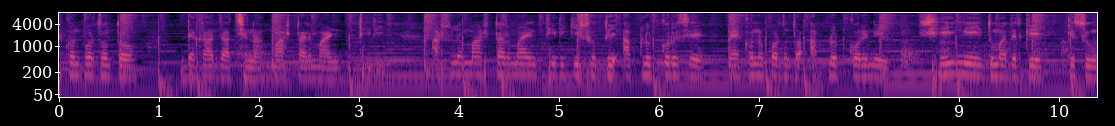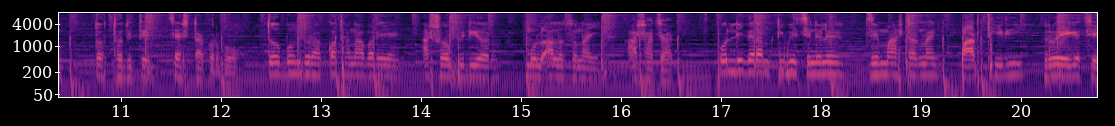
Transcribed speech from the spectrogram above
এখন পর্যন্ত দেখা যাচ্ছে না মাস্টার মাইন্ড থ্রি। আসলে মাস্টার মাইন্ড থ্রি কি সত্যি আপলোড করেছে না এখনও পর্যন্ত আপলোড করেনি, সেই নিয়েই তোমাদেরকে কিছু তথ্য দিতে চেষ্টা করব। তো বন্ধুরা, কথা না বাড়িয়ে আসো ভিডিওর মূল আলোচনায়, আসা যাক। পল্লীগ্রাম টিভি চ্যানেলের যে মাস্টার মাইন্ড পার্ট থ্রি রয়ে গেছে,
